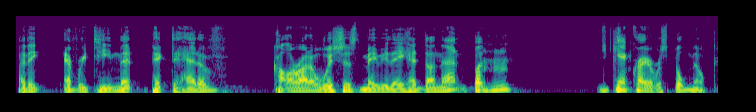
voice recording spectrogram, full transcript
I think every team that picked ahead of Colorado wishes maybe they had done that, but mm-hmm. you can't cry over spilled milk.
